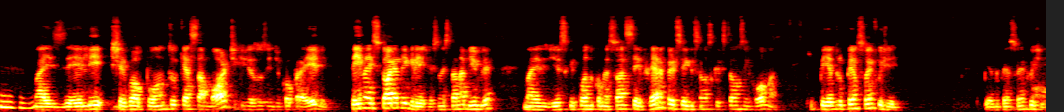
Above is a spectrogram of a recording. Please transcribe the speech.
Uhum. Mas ele chegou ao ponto que essa morte que Jesus indicou para ele tem na história da igreja. Isso não está na Bíblia, mas diz que quando começou a severa perseguição aos cristãos em Roma, que Pedro pensou em fugir. Pedro pensou em fugir.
